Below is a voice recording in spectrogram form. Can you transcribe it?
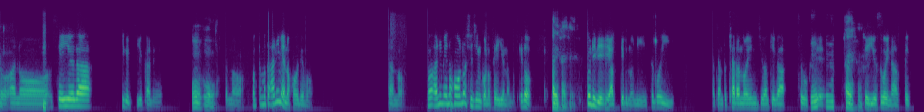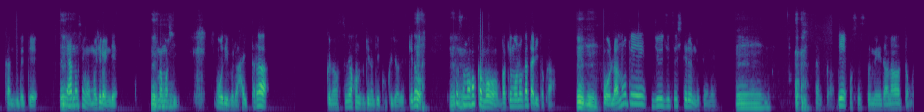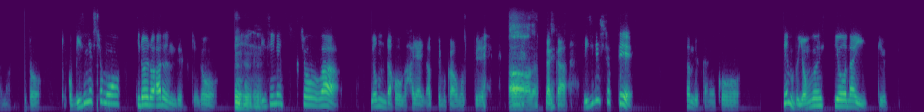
そうあのー声優が樋口ゆかで、き。うんうん。そのもともとアニメの方でも、あの、そのアニメの方の主人公の声優なんですけど、はいはいはい。一人でやってるのに、すごい、ちゃんとキャラの演じ分けがすごくて、うんうんはいはい。声優すごいなって感じてて、普通に話も面白いんで、うんまあ、もし、オーディブル入ったら、僕のおすすめは本好きの下克上ですけど、うんあとその他も化け物語とか、うんうん。こうラノベ充実してるんですよね。うん。なんか、で、おすすめだなと思います。あと、結構ビジネス書もいろいろあるんですけど、うんうんうん。ビジネス書は読んだ方が早いなって僕は思って、あ なんか、ビジネス書って、なんですかね、こう、全部読む必要ないっていう、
